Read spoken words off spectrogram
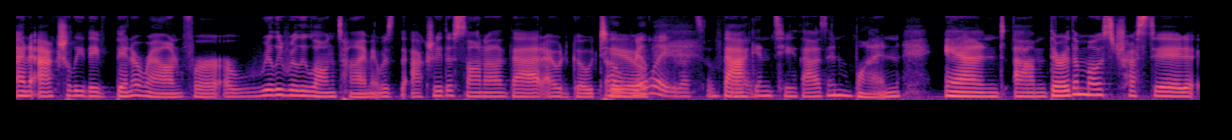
And actually, they've been around for a really, really long time. It was the, actually the sauna that I would go to Oh, really? That's so back funny. in 2001 and um, they're the most trusted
